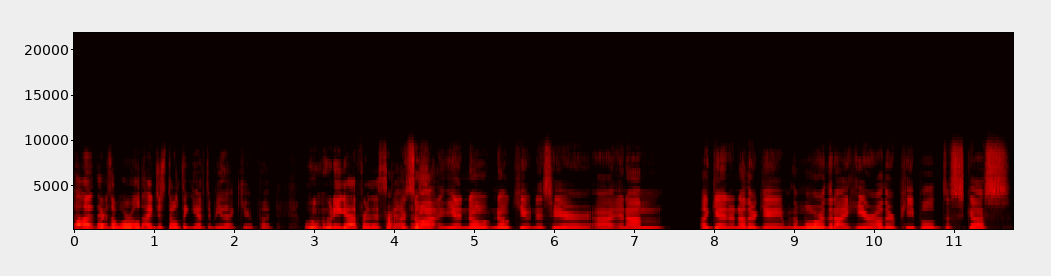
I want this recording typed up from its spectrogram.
uh, there's a world. I just don't think you have to be that cute. But who who do you got for this? Contest? So I, yeah, no no cuteness here, uh, and I'm again another game. The more that I hear other people discuss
